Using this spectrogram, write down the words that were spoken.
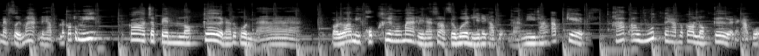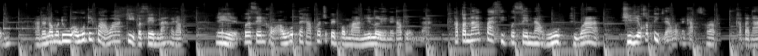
แมปสวยมากเลยครับ แล้วก็ตรงนี้ก็จะเป็นล็อกเกอร์นะทุกคนอ่าบอกเลยว่ามีครบเครื่องมาก ๆ เลยนะสำหรับเซิร์ฟเวอร์นี้นะครับผมนะมีทั้งอัปเกรดคราฟอาวุธนะครับ แล้วก็ล็อกเกอร์นะครับผมอ่าเดี๋ยวเรามาดูอาวุธดีกว่าว่ากี่เปอร์เซ็นต์นะนะครับนี่เปอร์เซ็นต์ของอาวุธนะครับก็จะเป็นประมาณนี้เลยนะครับผมนะ คาตานะ 80%นะโอ้ถือว่าทีเดียวก็ติดแล้วนะครับสำหรับคาตานะ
